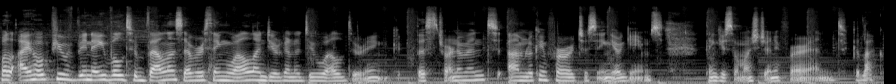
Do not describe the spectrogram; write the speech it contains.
Well, I hope you've been able to balance everything well and you're going to do well during this tournament. I'm looking forward to seeing your games. Thank you so much, Jennifer, and good luck.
